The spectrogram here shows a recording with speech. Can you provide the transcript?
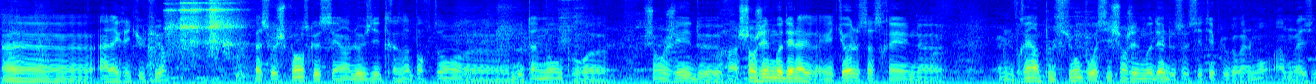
euh, à l'agriculture, parce que je pense que c'est un levier très important, euh, notamment pour euh, changer, de, changer de modèle agricole, ça serait une, vraie impulsion pour aussi changer de modèle de société plus globalement, à mon avis,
